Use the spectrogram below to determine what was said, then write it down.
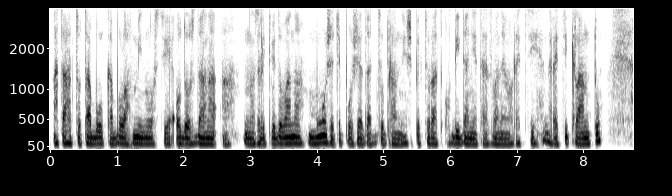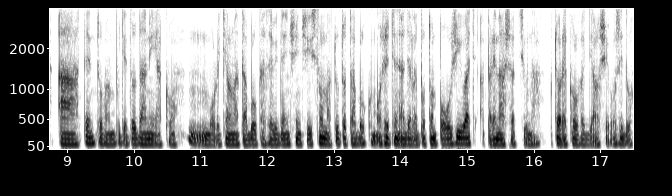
a táto tabulka bola v minulosti odozdaná a zlikvidovaná, môžete požiadať dopravný inšpektorát o vydanie tzv. recyklantu a tento vám bude dodaný ako mm, voliteľná tabulka s evidenčným číslom a túto tabulku môžete naďalej potom používať a prenášať si ju na ktorékoľvek ďalšie vozidlo.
